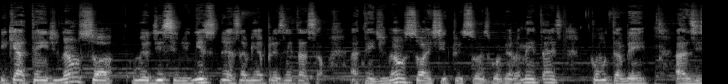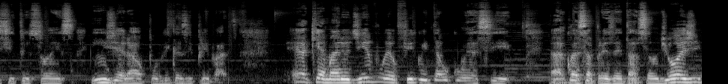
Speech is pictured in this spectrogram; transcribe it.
e que atende não só, como eu disse no início dessa minha apresentação, atende não só instituições governamentais, como também as instituições em geral, públicas e privadas. Aqui é Mário Divo, eu fico então com, esse, ah, com essa apresentação de hoje,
